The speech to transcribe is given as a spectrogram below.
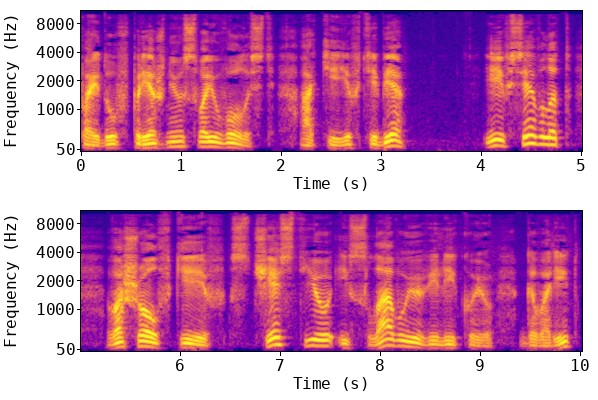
пойду в прежнюю свою волость, а Киев тебе. И Всеволод вошел в Киев с честью и славою великою, говорит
